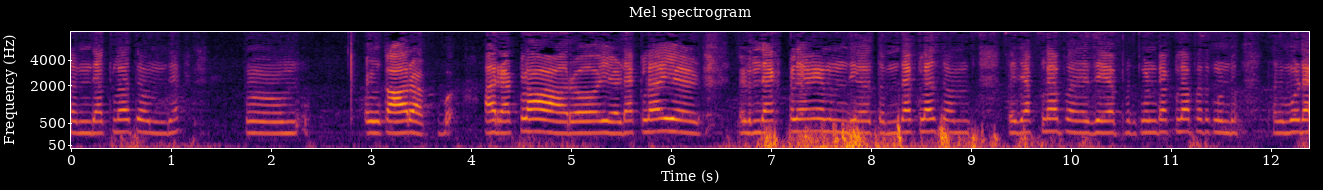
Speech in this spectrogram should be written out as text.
తొమ్మిది? ఎక్కల తొమ్మిది ఇంకా ఆరు? ఎక్క- ఆరు ఆరు ఏడు ఏడు ఎనిమిది ఎనిమిది తొమ్మిది తొమ్మిది పది ఎక్కల పది పదకొండు పదకొండు పదమూడు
